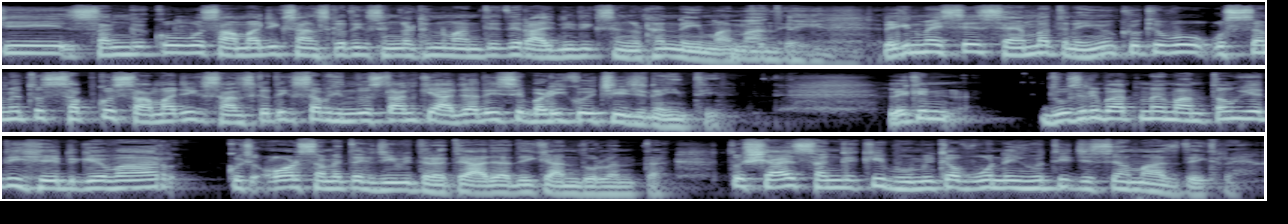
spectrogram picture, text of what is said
कि संघ को वो सामाजिक सांस्कृतिक संगठन मानते थे राजनीतिक संगठन नहीं मानते, मानते थे। लेकिन मैं इससे सहमत नहीं हूँ क्योंकि वो उस समय तो सब कुछ सामाजिक सांस्कृतिक सब हिंदुस्तान की आज़ादी से बड़ी कोई चीज़ नहीं थी। लेकिन दूसरी बात मैं मानता हूँ कि यदि हेडगेवार कुछ और समय तक जीवित रहते आज़ादी के आंदोलन तक तो शायद संघ की भूमिका वो नहीं होती जिसे हम आज देख रहे हैं।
